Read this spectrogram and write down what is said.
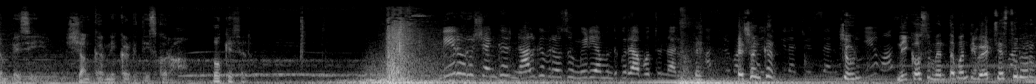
చంపేసి శంకర్ని ఇక్కడికి తీసుకురా. ఓకే సార్. నీరూరు శంకర్ నాలుగవ రోజు మీడియా ముందుకు రాబోతున్నారు. శంకర్, చూడు నీకోసం ఎంతమంది వెయిట్ చేస్తున్నారు?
